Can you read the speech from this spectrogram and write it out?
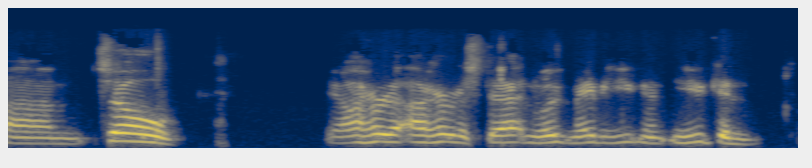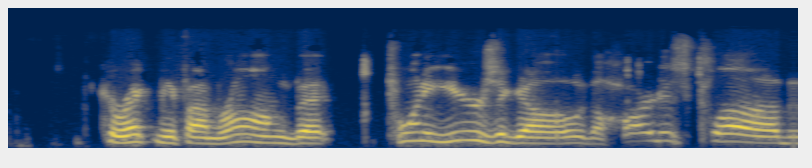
Um, so, you know, I heard, I heard a stat and Luke, maybe you can, you can correct me if I'm wrong, but 20 years ago, the hardest club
